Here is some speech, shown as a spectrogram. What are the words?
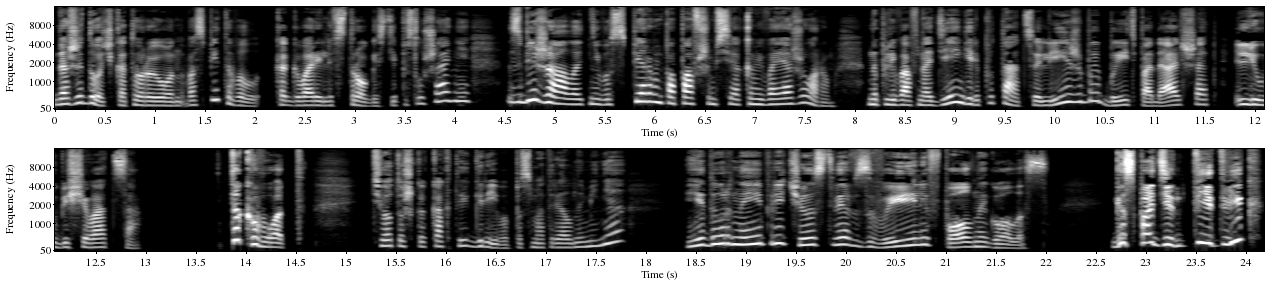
Даже дочь, которую он воспитывал, как говорили в строгости и послушании, сбежала от него с первым попавшимся камевояжером, наплевав на деньги, репутацию, лишь бы быть подальше от любящего отца. «Так вот!» Тетушка как-то игриво посмотрела на меня, и дурные предчувствия взвыли в полный голос. «Господин Питвик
